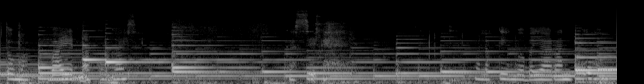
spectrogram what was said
Ito, magbayad na ako, guys. Kasi, malaki yung babayaran ko.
